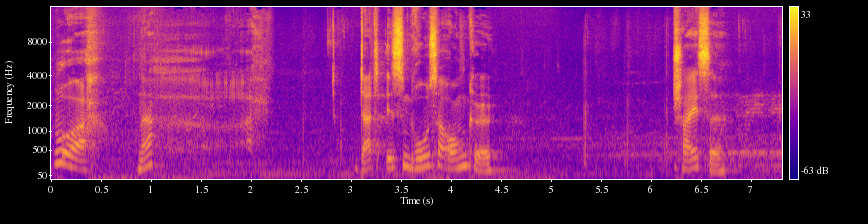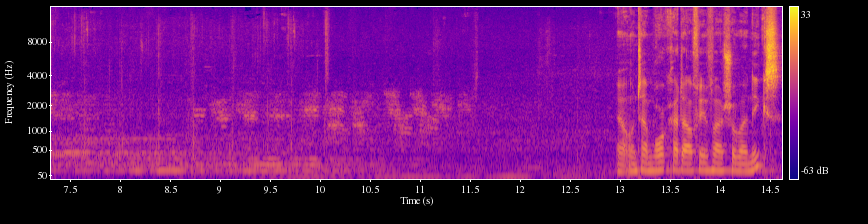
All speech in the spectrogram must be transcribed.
Boah. Na? Das ist ein großer Onkel. Scheiße. Ja, unterm Rock hat er auf jeden Fall schon mal nix.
